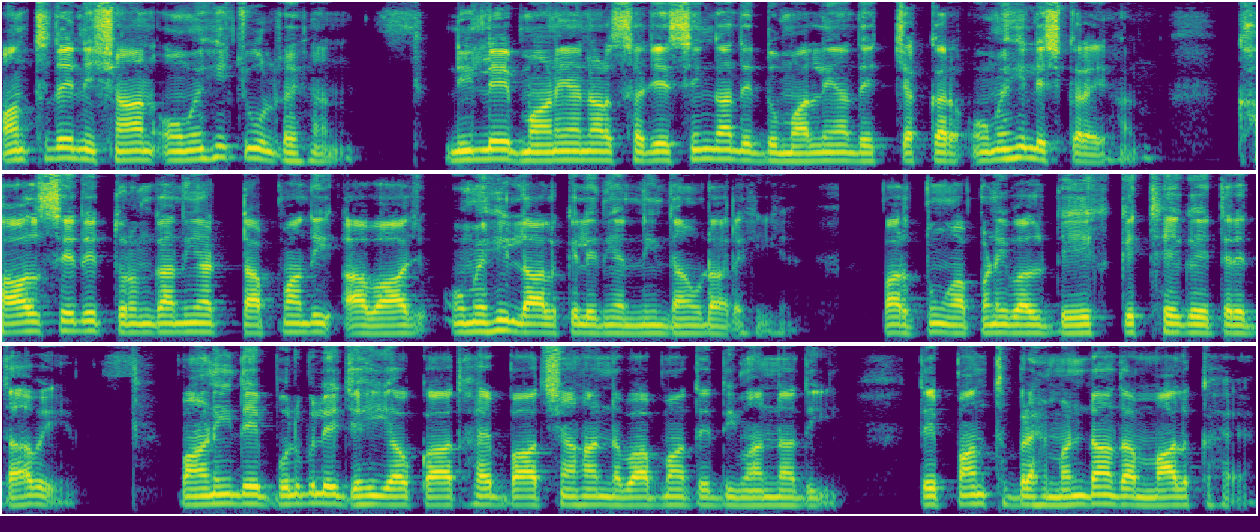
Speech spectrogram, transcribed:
ਪੰਥ ਦੇ ਨਿਸ਼ਾਨ ਉਵੇਂ ਹੀ ਝੂਲ ਰਹੇ ਹਨ। ਨੀਲੇ ਬਾਣਿਆਂ ਨਾਲ ਸਜੇ ਸਿੰਘਾਂ ਦੇ ਦੁਮਾਲਿਆਂ ਦੇ ਚੱਕਰ ਉਵੇਂ ਹੀ ਲਿਸ਼ਕ ਰਹੇ ਹਨ। ਖਾਲਸੇ ਦੇ ਤੁਰੰਗਾਂ ਦੀਆਂ ਟਾਪਾਂ ਦੀ ਆਵਾਜ਼ ਉਵੇਂ ਹੀ ਲਾਲ ਕਿਲੇ ਦੀਆਂ ਨੀਂਦਾਂ ਉਡਾ ਰਹੀ ਹੈ। ਪਰ ਤੂੰ ਆਪਣੇ ਵੱਲ ਦੇਖ ਕਿੱਥੇ ਗਏ ਤੇਰੇ ਦਾਅਵੇ? ਪਾਣੀ ਦੇ ਬੁਲਬੁਲੇ ਜਹੀ ਔਕਾਤ ਹੈ ਬਾਦਸ਼ਾਹਾਂ ਨਵਾਬਾਂ ਤੇ ਦੀਵਾਨਾਂ ਦੀ, ਤੇ ਪੰਥ ਬ੍ਰਹਿਮੰਡਾਂ ਦਾ ਮਾਲਕ ਹੈ।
